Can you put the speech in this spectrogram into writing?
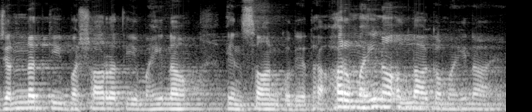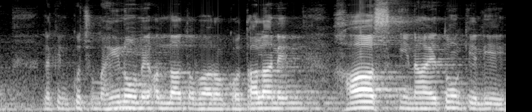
جنت کی بشارت یہ مہینہ انسان کو دیتا ہے۔ ہر مہینہ اللہ کا مہینہ ہے، لیکن کچھ مہینوں میں اللہ تبارک و تعالیٰ نے خاص عنایتوں کے لیے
